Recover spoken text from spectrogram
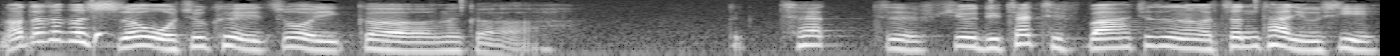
然后在这个时候我就可以做一个那个 detective，就 detective 吧，就是那个侦探游戏。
